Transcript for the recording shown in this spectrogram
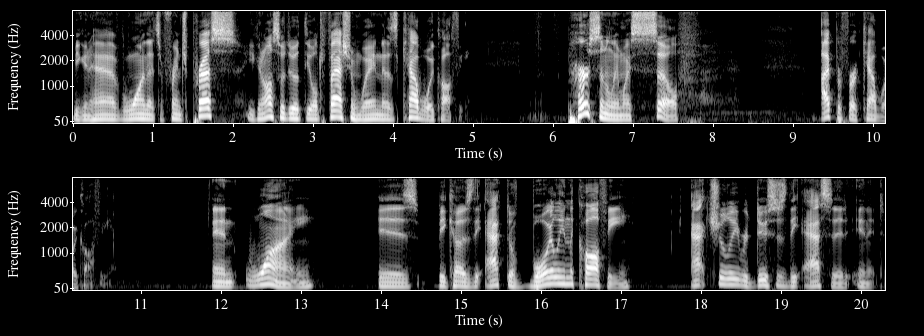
You can have one that's a French press. You can also do it the old fashioned way, and that is cowboy coffee. Personally, myself, I prefer cowboy coffee. And why is because the act of boiling the coffee actually reduces the acid in it.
